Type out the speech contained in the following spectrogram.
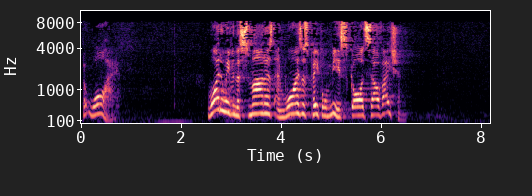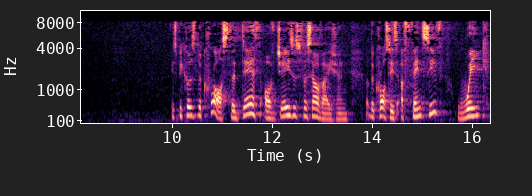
But why? Why do even the smartest and wisest people miss God's salvation? It's because the cross, the death of Jesus for salvation, the cross is offensive, weak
